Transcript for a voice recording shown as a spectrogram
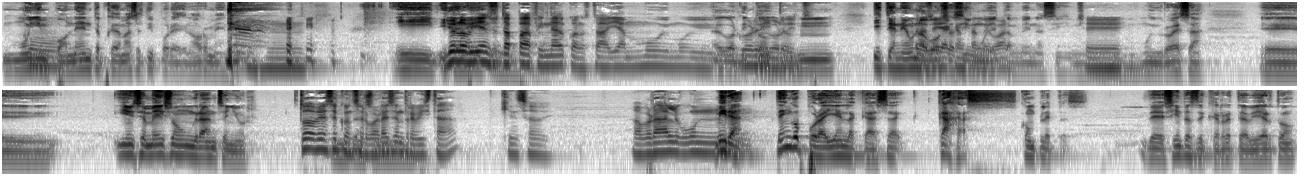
muy Como- imponente, porque además el tipo era enorme. ¿no? y, y Yo lo vi en su etapa final cuando estaba ya muy, muy El gordito. Y tenía una Pero voz así muy, igual. también así, muy- Sí. muy gruesa. Eh, y se me hizo un gran señor. ¿Todavía se Mm, conservará esa entrevista? ¿Quién sabe? ¿Habrá algún...? Mira, tengo por ahí en la casa cajas completas de cintas de carrete abierto,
